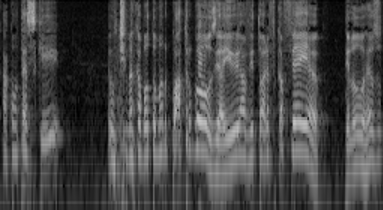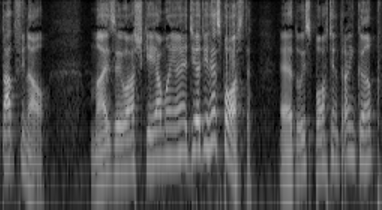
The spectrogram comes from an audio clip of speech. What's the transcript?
Acontece que o time acabou tomando quatro gols e aí a vitória fica feia pelo resultado final. Mas eu acho que amanhã é dia de resposta. É do esporte entrar em campo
